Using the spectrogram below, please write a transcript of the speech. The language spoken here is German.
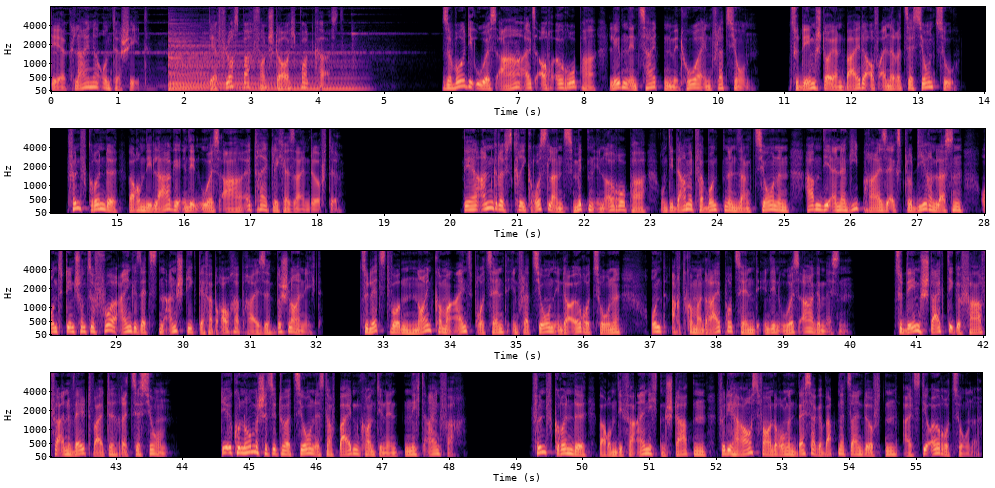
Der kleine Unterschied. Der Flossbach von Storch Podcast. Sowohl die USA als auch Europa leben in Zeiten mit hoher Inflation. Zudem steuern beide auf eine Rezession zu. Fünf Gründe, warum die Lage in den USA erträglicher sein dürfte. Der Angriffskrieg Russlands mitten in Europa und die damit verbundenen Sanktionen haben die Energiepreise explodieren lassen und den schon zuvor eingesetzten Anstieg der Verbraucherpreise beschleunigt. Zuletzt wurden 9,1 Prozent Inflation in der Eurozone und 8,3 Prozent in den USA gemessen. Zudem steigt die Gefahr für eine weltweite Rezession. Die ökonomische Situation ist auf beiden Kontinenten nicht einfach. Fünf Gründe, warum die Vereinigten Staaten für die Herausforderungen besser gewappnet sein dürften als die Eurozone.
